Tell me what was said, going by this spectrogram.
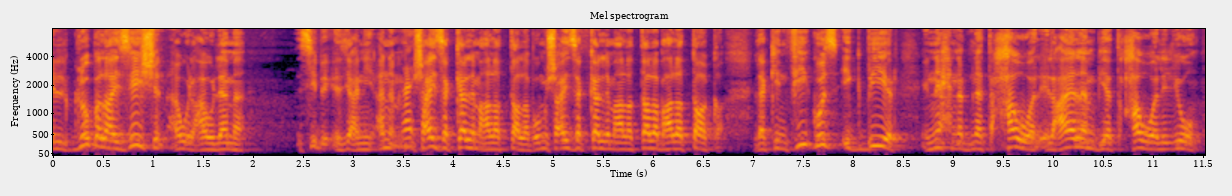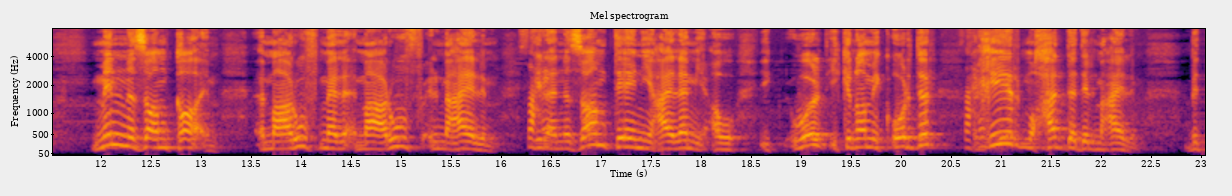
الجلوباليزيشن أو العولمة سيب يعني أنا مش عايز أتكلم على الطلب ومش عايز أتكلم على الطلب على الطاقة لكن في جزء كبير إن إحنا بنتحول العالم بيتحول اليوم من نظام قائم معروف مل معروف المعالم صحيح. إلى نظام تاني عالمي أو world economic order. غير محدد المعالم بت...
